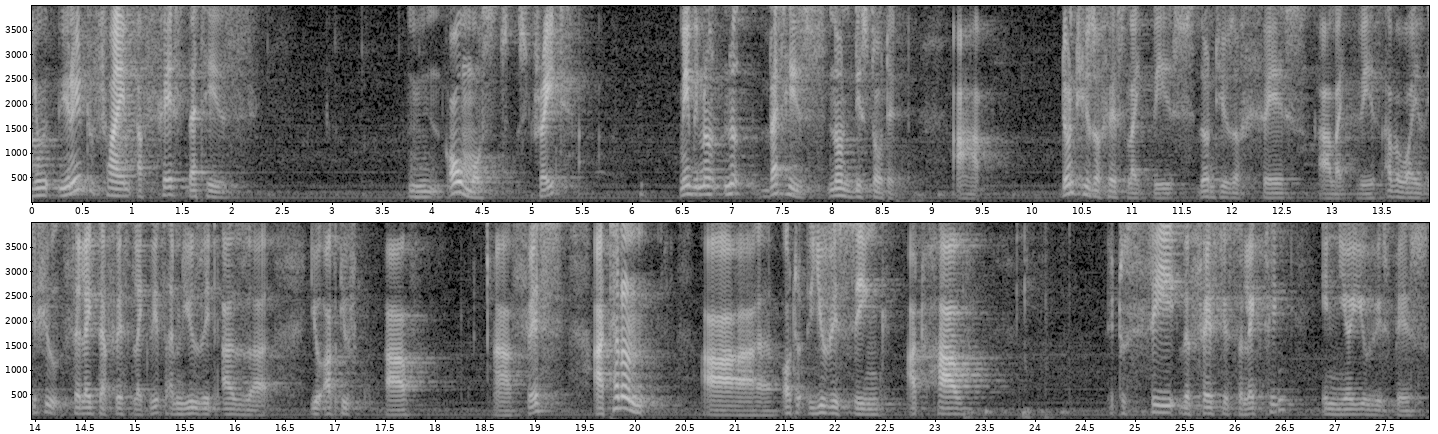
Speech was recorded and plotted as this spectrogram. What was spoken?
you, you need to find a face that is almost straight maybe not, not that is not distorted don't use a face like this. Don't use a face uh, like this. Otherwise if you select a face like this and use it as uh, your active uh, uh face uh, turn on uh, auto UV sync to have to see the face you're selecting in your UV space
